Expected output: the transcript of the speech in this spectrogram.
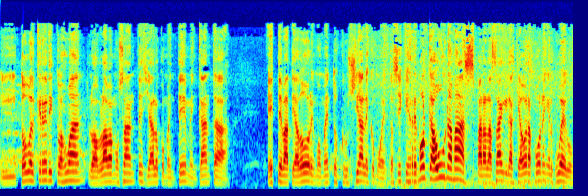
Y todo el crédito a Juan, lo hablábamos antes, ya lo comenté, me encanta este bateador en momentos cruciales como este. Así que remolca una más para las Águilas que ahora ponen el juego.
